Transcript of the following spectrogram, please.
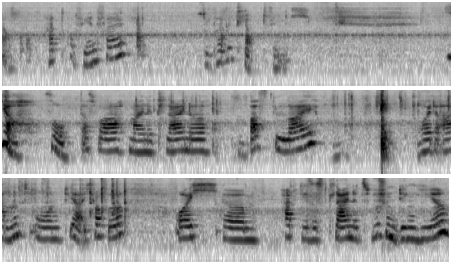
ja, hat auf jeden Fall super geklappt, finde ich. Ja, so, das war meine kleine Bastelei heute Abend. Und ja, ich hoffe, euch ähm, hat dieses kleine Zwischending hier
